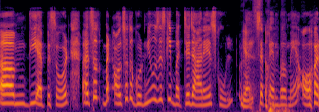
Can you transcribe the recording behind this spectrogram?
um, the episode uh, so but also the good news is कि बच्चे जा रहे हैं स्कूल. सितंबर में और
